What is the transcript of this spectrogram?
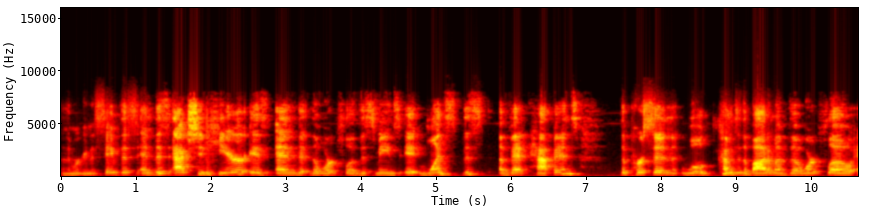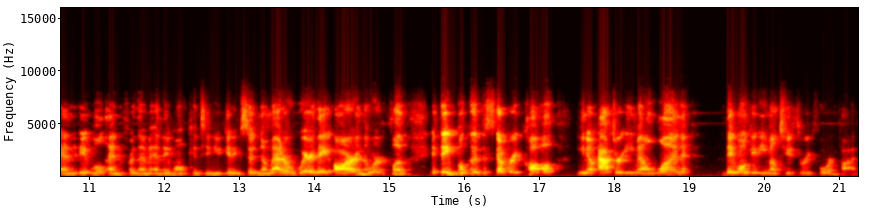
And then we're going to save this. And this action here is end the workflow. This means it once this event happens, the person will come to the bottom of the workflow and it will end for them and they won't continue getting. So no matter where they are in the workflow, if they book a discovery call, you know, after email one, they won't get email two, three, four, and five.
